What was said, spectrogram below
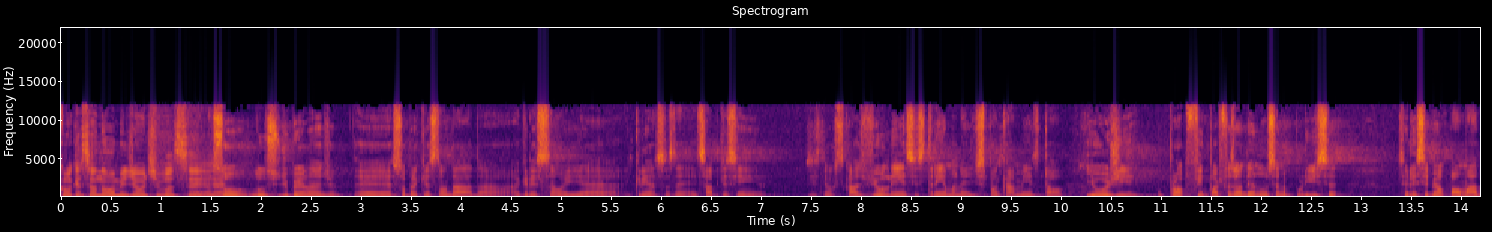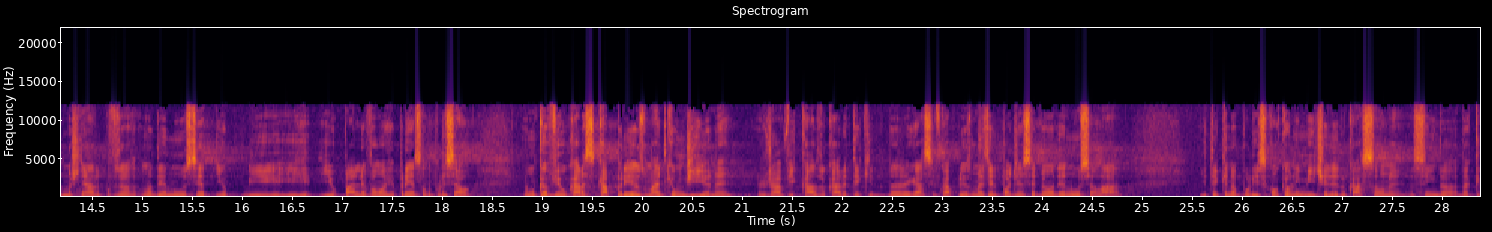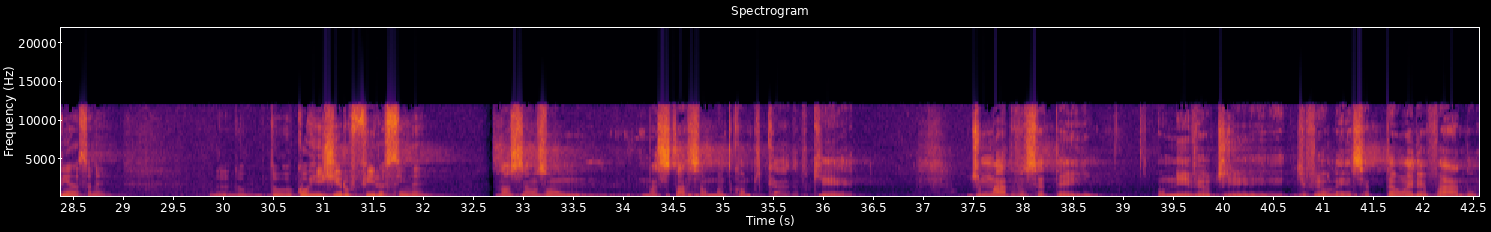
Qual que é seu nome? De onde você É, eu é? sou Lúcio de Berlândia. É, sobre a questão da, da agressão aí em crianças, né? A gente sabe que assim existem os casos de violência extrema, né, de espancamento e tal. E hoje o próprio filho pode fazer uma denúncia na polícia se ele receber uma palmada, uma chinelada, para fazer uma denúncia e o, e, e- e o pai levar uma repreensão do policial. Eu nunca vi o cara ficar preso mais do que um dia, né? Eu já vi caso o cara ter que ir na delegacia e ficar preso, mas ele pode receber uma denúncia lá e ter que ir na polícia. Qual que é o limite da educação, né? Assim, da, da criança, né? Do, do- do corrigir o filho assim, né? Nós temos um- uma situação muito complicada, porque, de um lado, você tem um nível de, de violência tão elevado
